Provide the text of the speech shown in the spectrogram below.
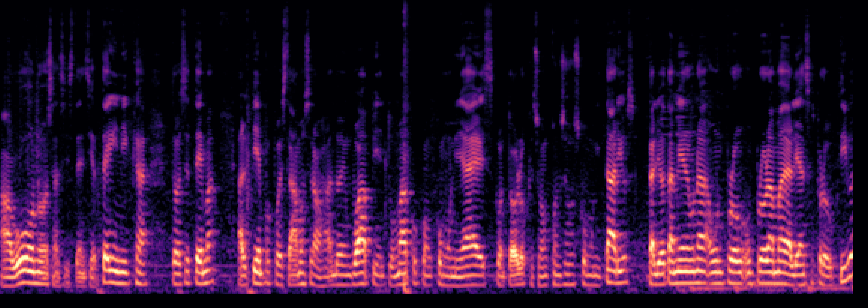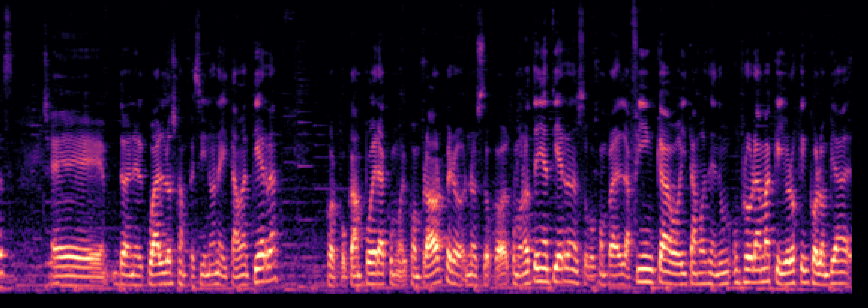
abonos, asistencia técnica, todo ese tema. Al tiempo pues estábamos trabajando en Guapi, en Tumaco, con comunidades, con todo lo que son consejos comunitarios. Salió también una, un, un, programa de alianzas productivas, eh, en el cual los campesinos necesitaban tierra. Corpo Campo era como el comprador, pero nos tocó, como no tenían tierra, nos tocó comprar la finca. Hoy estamos haciendo un, un programa que yo creo que en Colombia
